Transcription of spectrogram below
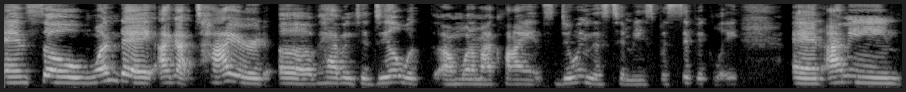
And so one day I got tired of having to deal with um, one of my clients doing this to me specifically. And I mean,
